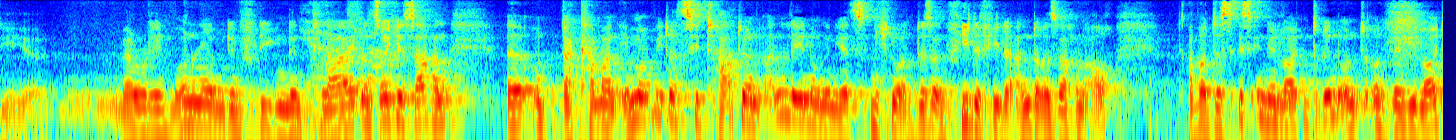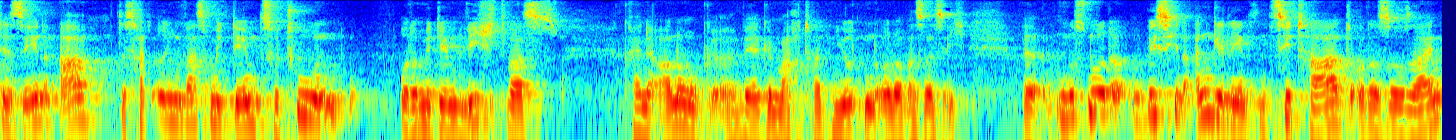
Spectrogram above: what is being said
die äh, Marilyn Monroe mit dem fliegenden ja, Kleid klar. und solche Sachen. Äh, und da kann man immer wieder Zitate und Anlehnungen, jetzt nicht nur an das, an viele, viele andere Sachen auch. Aber das ist in den Leuten drin. Und, und wenn die Leute sehen, ah, das hat irgendwas mit dem zu tun, oder mit dem Licht, was, keine Ahnung, äh, wer gemacht hat, Newton oder was weiß ich, äh, muss nur ein bisschen angelehnt, ein Zitat oder so sein,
